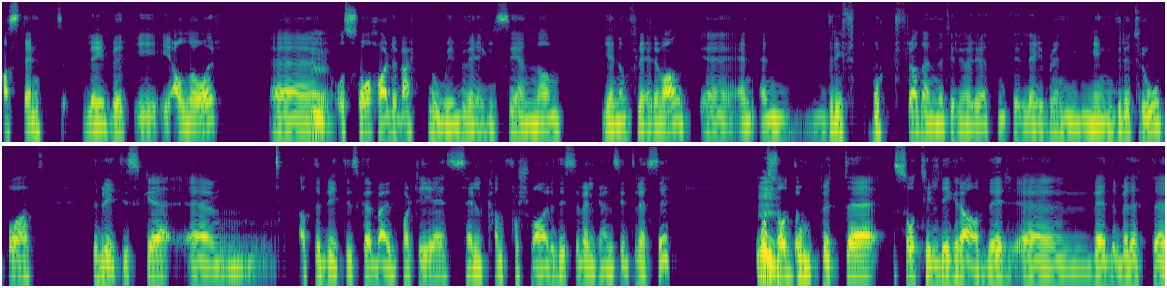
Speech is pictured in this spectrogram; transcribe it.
har stemt Labour i, i alle år. Eh, mm. Og så har det vært noe i bevegelse gjennom gjennom flere valg. Eh, en, en, drift bort fra denne tilhørigheten til Labour, en mindre tro på at det britiske, eh, at det britiske Arbeiderpartiet selv kan forsvare disse velgernes interesser. Og så mm. dumpet det så til de grader eh, ved, ved, dette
